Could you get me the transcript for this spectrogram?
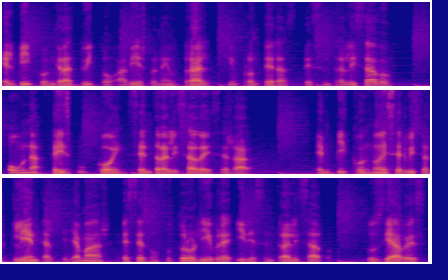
¿El Bitcoin gratuito, abierto, neutral, sin fronteras, descentralizado? ¿O una Facebook Coin centralizada y cerrada? En Bitcoin no hay servicio al cliente al que llamar. Este es un futuro libre y descentralizado. Tus llaves,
